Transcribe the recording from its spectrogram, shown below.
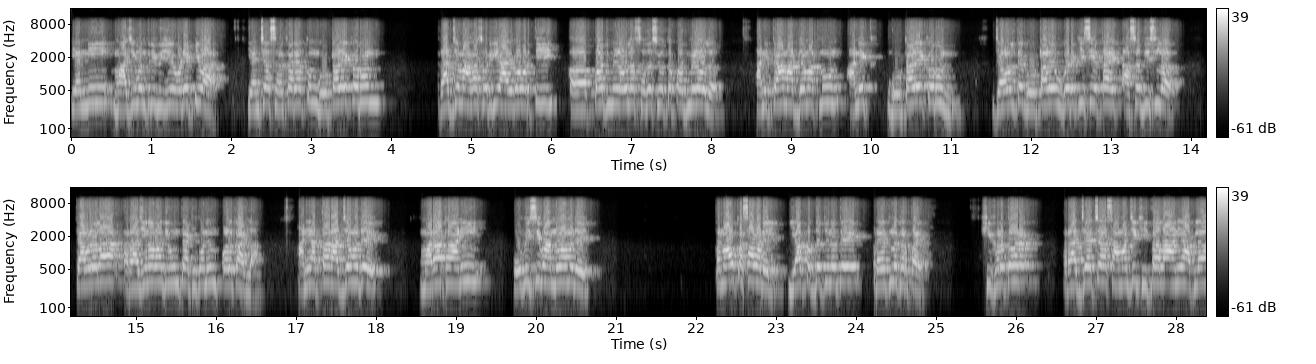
यांनी माजी मंत्री विजय वडेट्टीवार यांच्या सहकार्यातून घोटाळे करून राज्य मागासवर्गीय आयोगावरती पद मिळवलं सदस्यत्व पद मिळवलं. आणि त्या माध्यमातून अनेक घोटाळे करून ज्यावेळेला ते घोटाळे उघडकीस येत आहेत असं दिसलं त्यावेळेला राजीनामा देऊन त्या ठिकाणून पळ काढला. आणि आता राज्यामध्ये मराठा आणि ओबीसी बांधवामध्ये तणाव कसा वाढेल या पद्धतीनं ते प्रयत्न करतायत. ही खरं तर राज्याच्या सामाजिक हिताला आणि आपल्या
